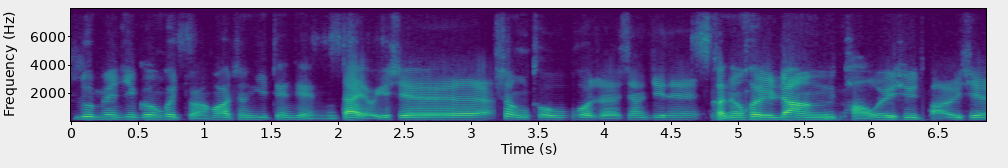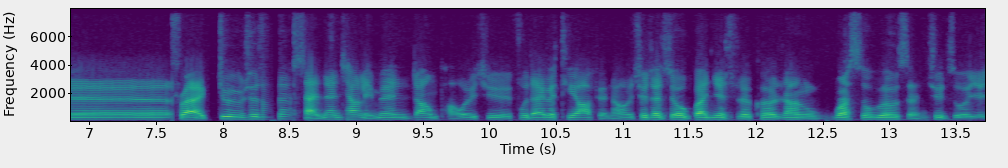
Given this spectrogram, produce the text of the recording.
路面进攻会转化成一点点带有一些圣徒，或者像今天可能会让跑位去跑一些。Frag 就是在散弹枪里面让跑位去附带一个 T off，然后就在最后关键时刻让 Russell Wilson 去做一些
